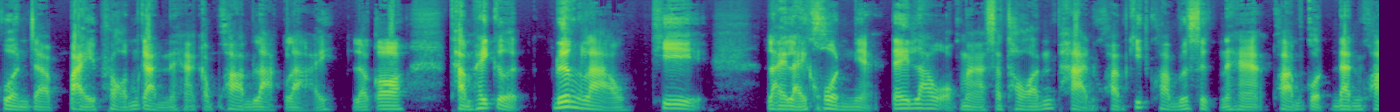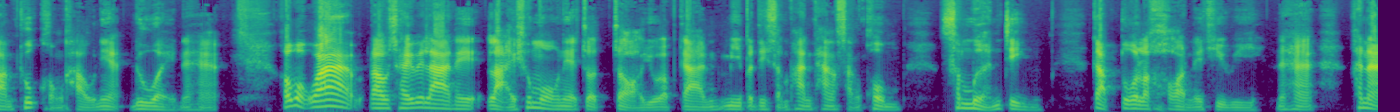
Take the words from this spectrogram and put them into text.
ควรจะไปพร้อมกันนะฮะกับความหลากหลาย แล้วก็ทำให้เกิดเรื่องราวที่ หลายๆ คนเนี่ยได้เล่าออกมาสะท้อนผ่านความคิดความรู้สึกนะฮะความกดดันความทุกข์ของเขาเนี่ยด้วยนะฮะเขาบอกว่าเราใช้เวลาในหลายชั่วโมงเนี่ยจดจ่ออยู่กับการมีปฏิสัมพันธ์ทางสังคมเสมือนจริงกับตัวละครในทีวีนะฮะขณะ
